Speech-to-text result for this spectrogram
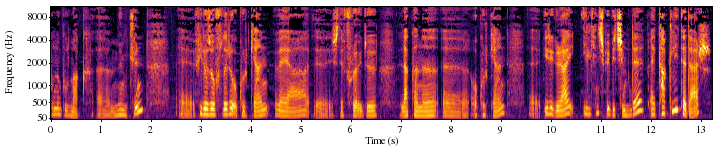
bunu bulmak e, mümkün e, filozofları okurken veya e, işte Freud'u, Lacan'ı okurken e, ilginç bir biçimde taklit eder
